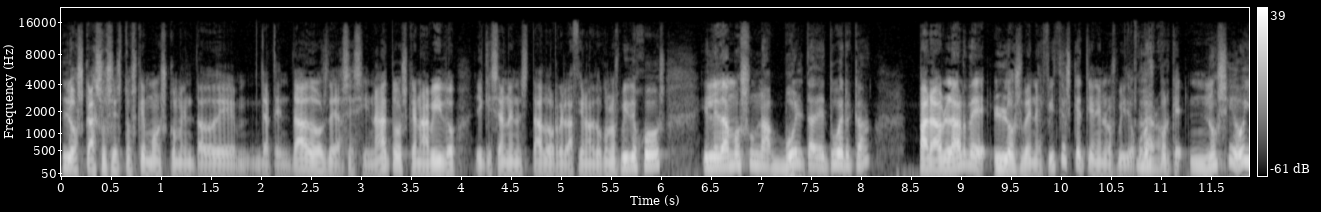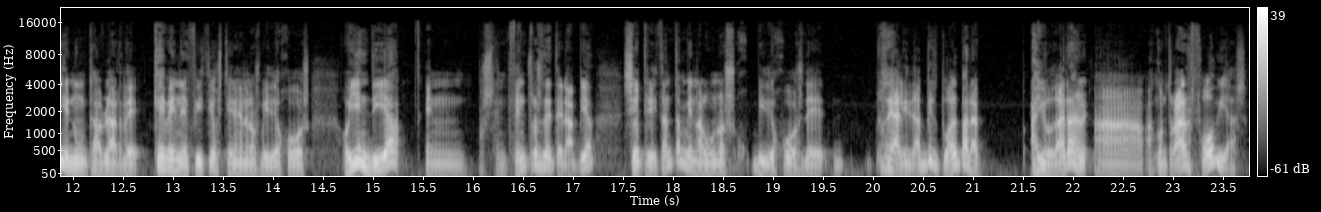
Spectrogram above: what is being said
los casos estos que hemos comentado de, de atentados, de asesinatos que han habido y que se han estado relacionados con los videojuegos, y le damos una vuelta de tuerca para hablar de los beneficios que tienen los videojuegos, Claro. porque no se oye nunca hablar de qué beneficios tienen los videojuegos. Hoy en día, en, pues, en centros de terapia, se utilizan también algunos videojuegos de realidad virtual para ayudar a, a- a controlar fobias.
